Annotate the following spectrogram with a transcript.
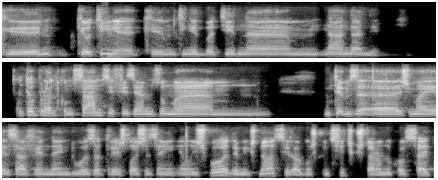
que, que eu tinha, que me tinha debatido na, na Andandi. Então pronto, começámos e fizemos uma, hum, metemos as meias à venda em duas ou três lojas em, em, Lisboa, de amigos nossos e de alguns conhecidos, gostaram do conceito,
